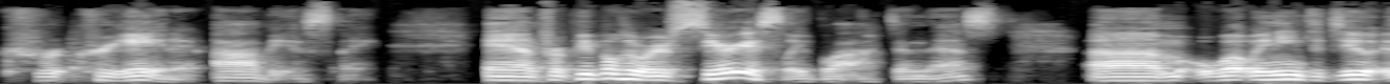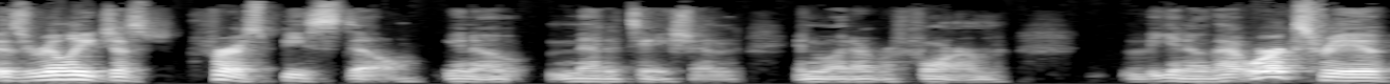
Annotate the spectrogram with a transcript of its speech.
cr- create it, obviously. And for people who are seriously blocked in this, um, what we need to do is really just first be still, you know, meditation in whatever form, you know, that works for you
